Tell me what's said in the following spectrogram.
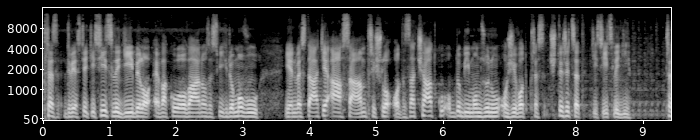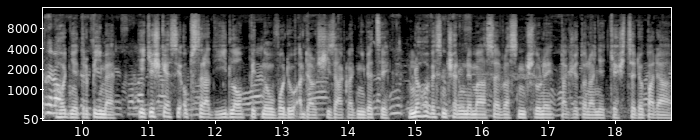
Přes 200 tisíc lidí bylo evakuováno ze svých domovů. Jen ve státě Asám přišlo od začátku období monzunů o život přes 40 tisíc lidí. Hodně trpíme. Je těžké si obstarat jídlo, pitnou vodu a další základní věci. Mnoho vesničanů nemá své vlastní čluny, takže to na ně těžce dopadá.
